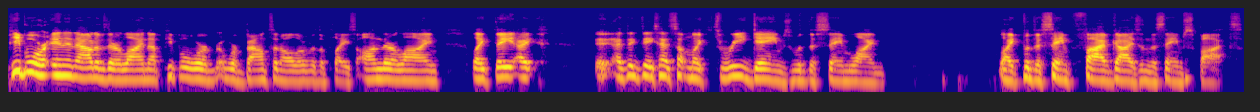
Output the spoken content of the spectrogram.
people were in and out of their lineup. People were were bouncing all over the place on their line. Like they, I, I think they had something like three games with the same line, like with the same five guys in the same spots.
